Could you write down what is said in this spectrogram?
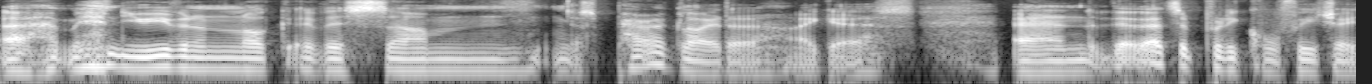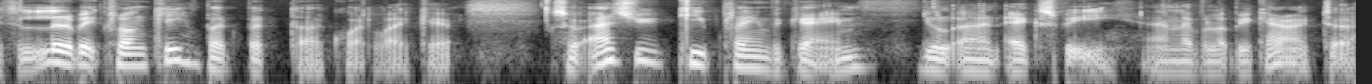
uh, and you even unlock this um, this paraglider, I guess, and th that's a pretty cool feature. It's a little bit clunky, but but I quite like it. So as you keep playing the game, you'll earn XP and level up your character,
